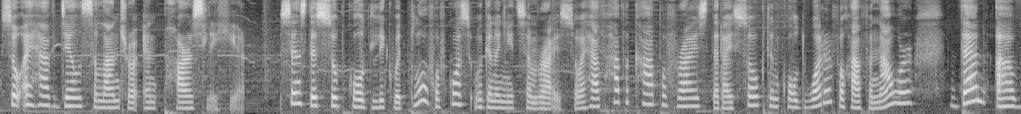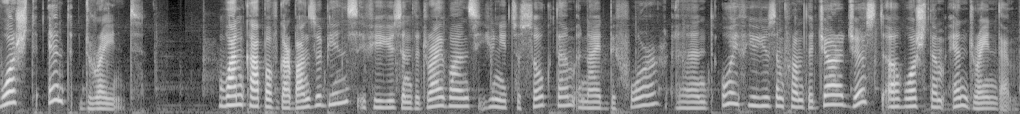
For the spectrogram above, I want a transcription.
So I have dill, cilantro and parsley here. Since this soup called liquid plov, of course, we're gonna need some rice. So I have half a cup of rice that I soaked in cold water for half an hour, then uh, washed and drained. One cup of garbanzo beans. If you're using the dry ones, you need to soak them a night before. And or if you use them from the jar, just uh, wash them and drain them.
